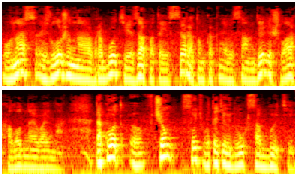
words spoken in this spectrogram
у нас изложена в работе Запада и СССР о том, как на самом деле шла холодная война. Так вот, э, в чем суть вот этих двух событий?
